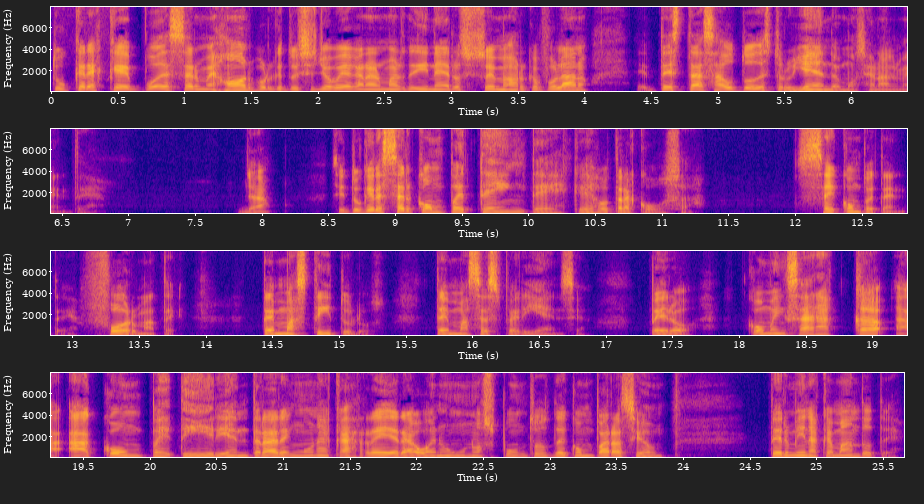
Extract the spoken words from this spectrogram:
tú crees que puedes ser mejor porque tú dices yo voy a ganar más de dinero si soy mejor que fulano, eh, te estás autodestruyendo emocionalmente. ¿Ya? Si tú quieres ser competente, que es otra cosa, sé competente, fórmate, ten más títulos, ten más experiencia, pero comenzar a, a, a, competir y entrar en una carrera o en unos puntos de comparación, termina quemándote,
